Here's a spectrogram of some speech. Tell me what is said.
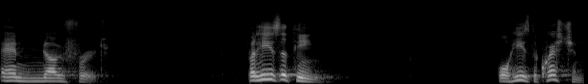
and no fruit. But here's the thing, or here's the question.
